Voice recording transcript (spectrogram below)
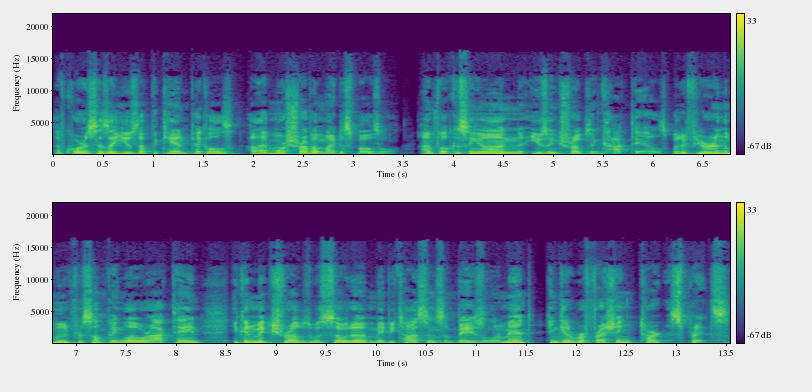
Of course, as I use up the canned pickles, I'll have more shrub at my disposal. I'm focusing on using shrubs in cocktails, but if you're in the mood for something lower octane, you can mix shrubs with soda, maybe toss in some basil or mint, and get a refreshing tart spritz.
